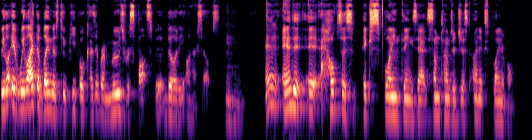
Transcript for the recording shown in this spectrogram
We we like to blame those two people because it removes responsibility on ourselves. Mm-hmm. And, and it, it helps us explain things that sometimes are just unexplainable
